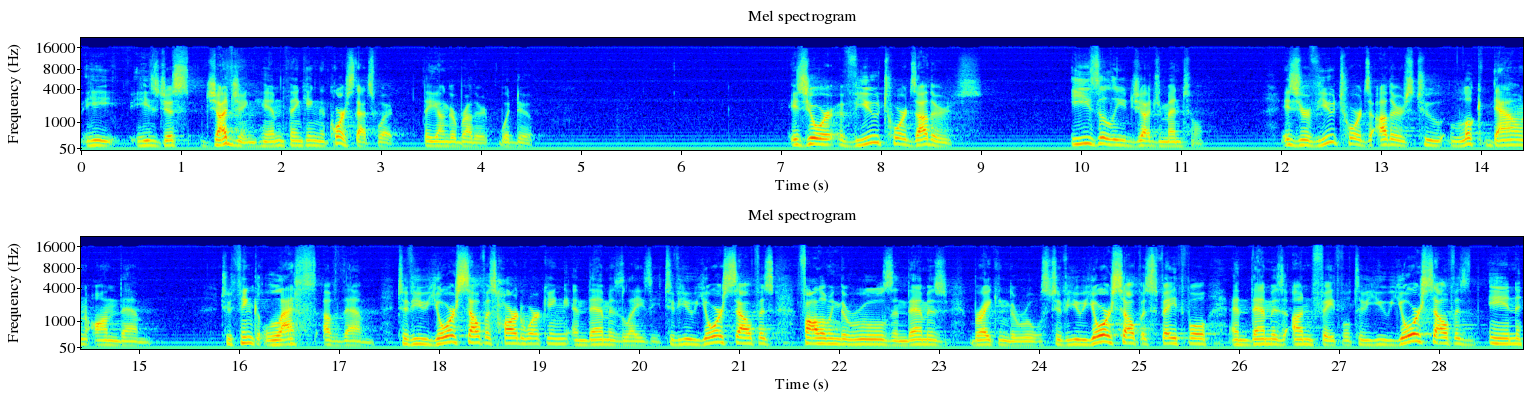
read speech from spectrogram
He, he's just judging him, thinking, of course, that's what the younger brother would do. Is your view towards others easily judgmental? Is your view towards others to look down on them, to think less of them, to view yourself as hardworking and them as lazy, to view yourself as following the rules and them as breaking the rules, to view yourself as faithful and them as unfaithful, to view yourself as in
